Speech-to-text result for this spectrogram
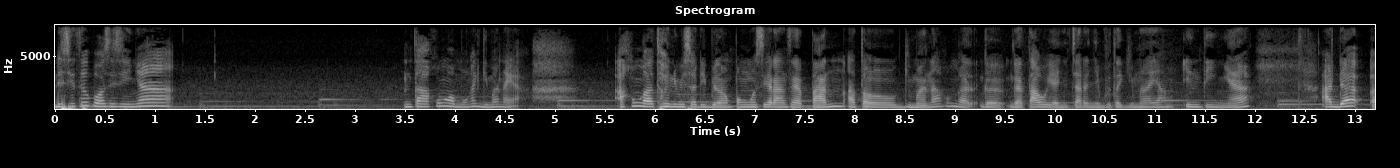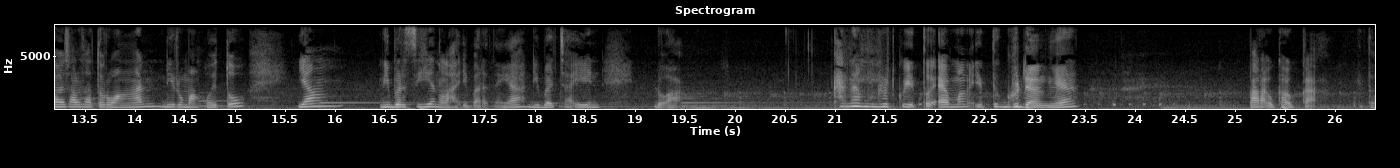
di situ posisinya entah aku ngomongnya gimana ya aku nggak tahu ini bisa dibilang pengusiran setan atau gimana aku nggak nggak tahu ya cara nyebutnya gimana. Yang intinya ada uh, salah satu ruangan di rumahku itu yang dibersihin lah ibaratnya ya dibacain doa karena menurutku itu emang itu gudangnya para uka-uka gitu.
